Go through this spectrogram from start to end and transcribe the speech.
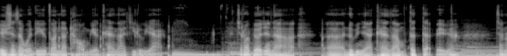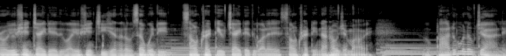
ရုပ်ရှင်ဇက်ဝင်တွေကိုသွားနှက်ထောင်ပြီးခံစားကြည့်လို့ရတယ်ကျွန်တော်ပြောချင်တာအဲအနုပညာခံစားမှုတက်တက်ပဲဗျာကျွန်တော်တို့ရုပ်ရှင်ကြိုက်တဲ့သူကရုပ်ရှင်ကြည့်ချင်တယ်လို့ဇက်ဝင်တွေ soundtrack တွေကိုကြိုက်တဲ့သူကလည်း soundtrack တွေနားထောင်ချင်ပါပဲဘာလို့မလုပ်ကြရလဲ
